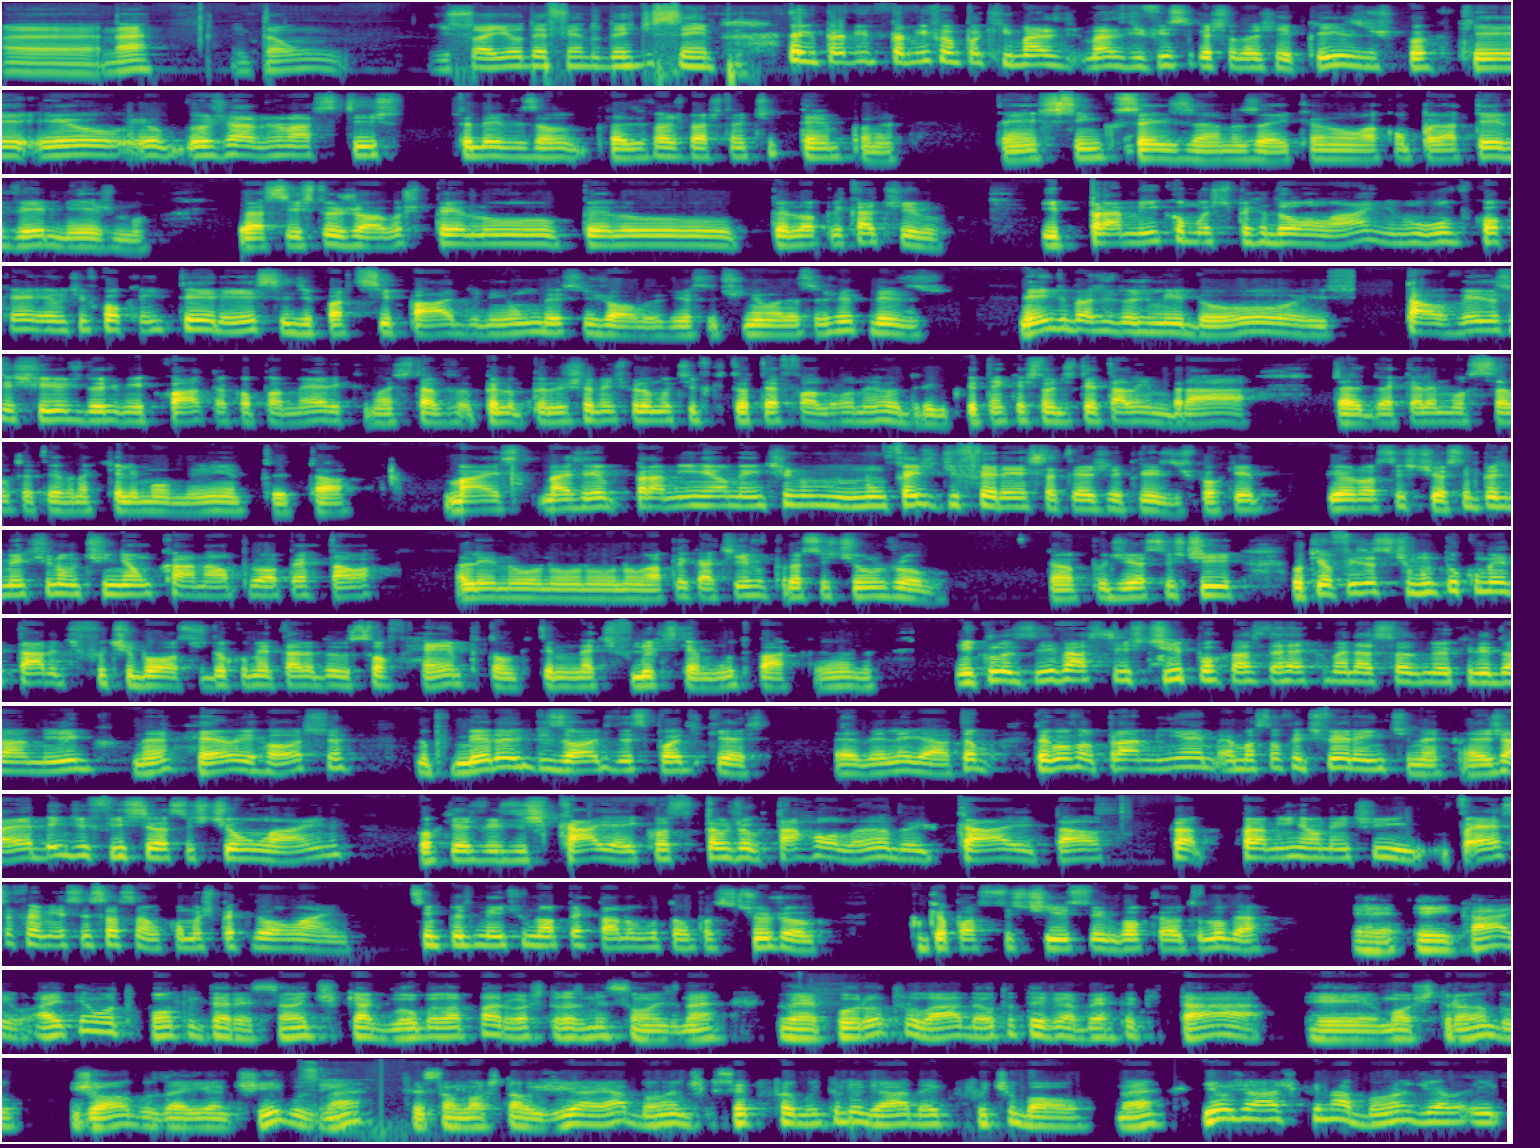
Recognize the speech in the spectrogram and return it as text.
é, né? Então isso aí eu defendo desde sempre. É, para mim, mim foi um pouquinho mais, mais difícil a questão das reprises, porque eu, eu, eu já não assisto televisão no Brasil faz bastante tempo, né? Tem 5, 6 anos aí que eu não acompanho a TV mesmo. Eu assisto jogos pelo, pelo, pelo aplicativo. E para mim, como espectador online, não houve qualquer, eu não tive qualquer interesse de participar de nenhum desses jogos, de assistir nenhuma dessas reprises. Nem do Brasil 2002, talvez assistiria de 2004 a Copa América, mas tá, pelo, pelo, justamente pelo motivo que tu até falou, né, Rodrigo? Porque tem a questão de tentar lembrar da, daquela emoção que você teve naquele momento e tal. Mas, mas para mim realmente não, não fez diferença ter as reprises, porque eu não assisti. Eu simplesmente não tinha um canal para eu apertar ali no, no, no aplicativo para assistir um jogo. Então eu podia assistir. O que eu fiz assistir muito documentário de futebol, assistir documentário do Southampton, que tem no Netflix, que é muito bacana. Inclusive, assisti por causa da recomendação do meu querido amigo, né, Harry Rocha, no primeiro episódio desse podcast. É bem legal. Então, então para mim, a emoção foi diferente, né? É, já é bem difícil assistir online, porque às vezes cai aí, quando o jogo tá rolando e cai e tal. Para mim, realmente, essa foi a minha sensação como espectador online. Simplesmente não apertar no botão para assistir o jogo, porque eu posso assistir isso em qualquer outro lugar. É, e Caio, aí tem outro ponto interessante que a Globo ela parou as transmissões, né? É, por outro lado, a outra TV aberta que está é, mostrando jogos aí antigos, Sim. né? Sessão Nostalgia é a Band, que sempre foi muito ligada aí com futebol, né? E eu já acho que na Band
